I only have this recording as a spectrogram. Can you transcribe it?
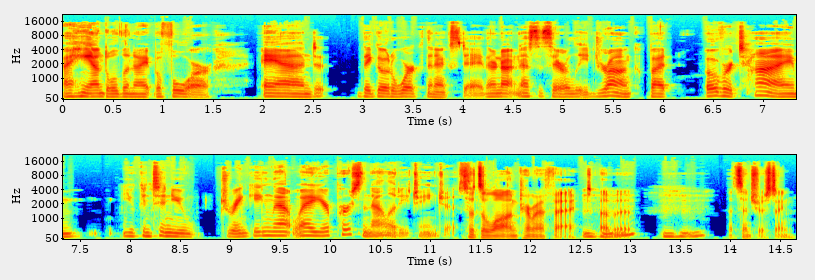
a handle the night before and they go to work the next day. They're not necessarily drunk, but over time you continue drinking that way, your personality changes. So it's a long term effect of it. Mm-hmm. That's interesting.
